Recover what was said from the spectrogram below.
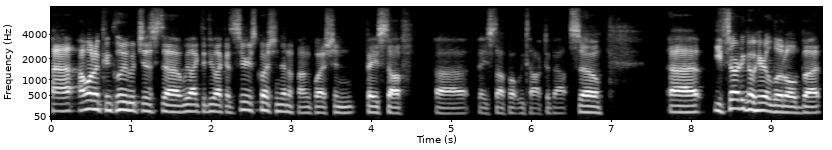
I want to conclude with just, uh, we like to do like a serious question and a fun question based off, uh, based off what we talked about. So, uh, you've started to go here a little, but,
